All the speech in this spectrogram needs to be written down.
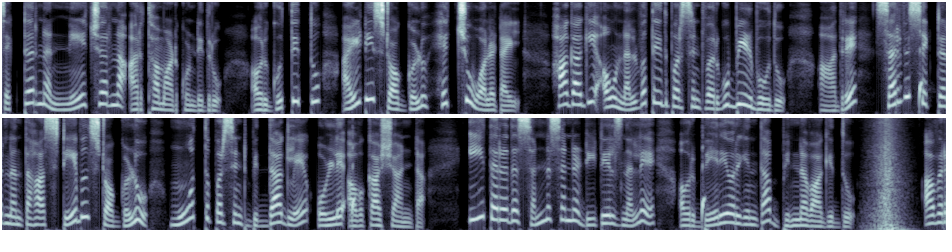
ಸೆಕ್ಟರ್ನ ನೇಚರ್ನ ಅರ್ಥ ಮಾಡ್ಕೊಂಡಿದ್ರು. ಅವ್ರು ಗೊತ್ತಿತ್ತು ಐಟಿ ಸ್ಟಾಕ್ಗಳು ಹೆಚ್ಚು ವಾಲಟೈಲ್. ಹಾಗಾಗಿ ಅವು ನಲ್ವತ್ತೈದು ಪರ್ಸೆಂಟ್ವರೆಗೂ ಬೀಳ್ಬೋದು. ಆದ್ರೆ ಸರ್ವಿಸ್ ಸೆಕ್ಟರ್ನಂತಹ ಸ್ಟೇಬಲ್ ಸ್ಟಾಕ್ಗಳು ಮೂವತ್ತು ಪರ್ಸೆಂಟ್ ಬಿದ್ದಾಗ್ಲೇ ಒಳ್ಳೆ ಅವಕಾಶ ಅಂತ. ಈ ತರದ ಸಣ್ಣ ಸಣ್ಣ ಡೀಟೇಲ್ಸ್ನಲ್ಲೇ ಅವರು ಬೇರೆಯವರಿಗಿಂತ ಭಿನ್ನವಾಗಿದ್ದು. ಅವರ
